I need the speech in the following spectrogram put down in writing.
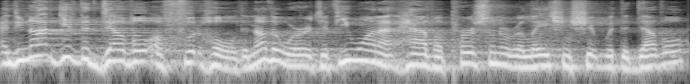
And do not give the devil a foothold. In other words, if you want to have a personal relationship with the devil,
